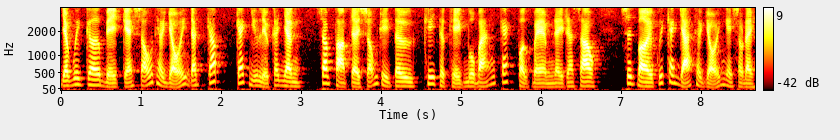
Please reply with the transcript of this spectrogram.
và nguy cơ bị kẻ xấu theo dõi đánh cắp các dữ liệu cá nhân, xâm phạm đời sống riêng tư khi thực hiện mua bán các phần mềm này ra sao? Xin mời quý khán giả theo dõi ngay sau đây.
